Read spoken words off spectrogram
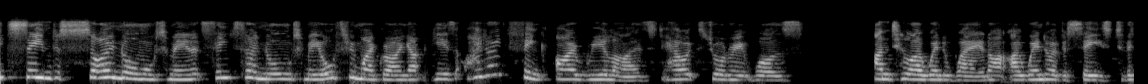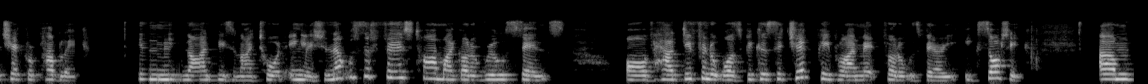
it seemed so normal to me, and it seemed so normal to me all through my growing up years. I don't think I realised how extraordinary it was until I went away and I, I went overseas to the Czech Republic in the mid 90s and I taught English. And that was the first time I got a real sense of how different it was because the Czech people I met thought it was very exotic. Um,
